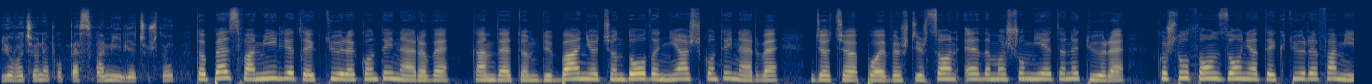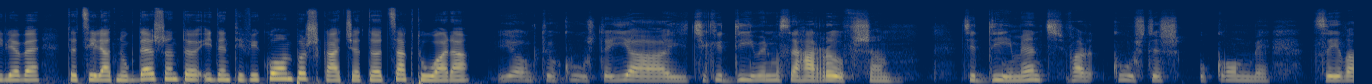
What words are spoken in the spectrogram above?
jo veç une po pesë familje qysh thotë. Të pesë familjet e këtyre kontejnerëve kanë vetëm dy banjo që ndodhen jashtë kontejnerëve, gjë që po e vështirëson edhe më shumë jetën e tyre. Kështu thonë zonjat e këtyre familjeve, të cilat nuk deshën të identifikohen për shkaqe të caktuara. Jo, në këto kushte, jaj, qi kët dimrin mos e harrofshëm. Qe dimen çfar kushtesh u kon me ceva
